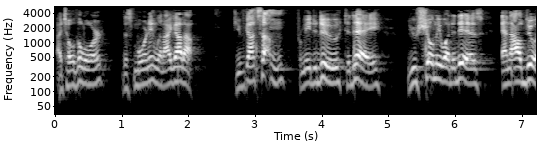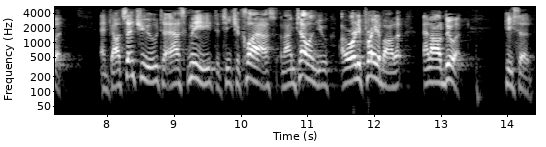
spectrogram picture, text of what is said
I told the Lord this morning when I got up, if you've got something for me to do today, you show me what it is and I'll do it. And God sent you to ask me to teach a class, and I'm telling you, I already prayed about it, and I'll do it. He said,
